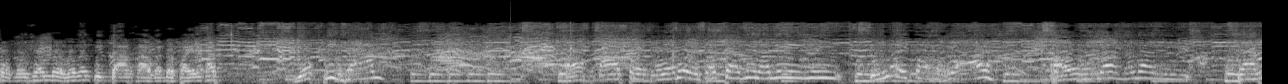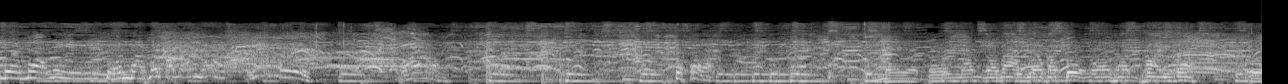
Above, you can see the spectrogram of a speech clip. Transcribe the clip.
จบในชั้นเนึ่งเพราะนั้นติดตามข่าวกันต่อไปนะครับ ยกที่สามออกมาเตะหัวด้วยสัจจนี่ลานี่นี่ถึงไล่ต่อขวาเอาทางด้านทางด้านจากเมืองมองนี่โดนบาดไม่ประมาณนะแม่ตอนนั้นก็บ้านเดียวกันโด่งอทันไทยนะโอ้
